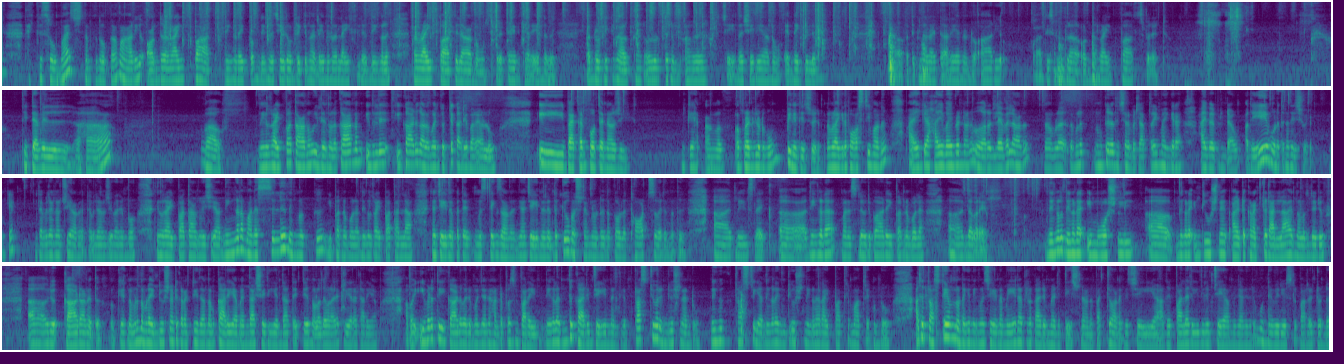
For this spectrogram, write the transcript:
thank you so much നമുക്ക് നോക്കാം are you on the right path നിങ്ങളുടെ ഇപ്പം നിങ്ങൾ ചെയ്തുകൊണ്ടിരിക്കുന്ന അല്ലെങ്കിൽ നിങ്ങളുടെ ലൈഫിൽ നിങ്ങൾ റൈറ്റ് പാത്തിലാണോ സ്പിരിറ്റ് എനിക്കറിയേണ്ടത്. കണ്ടുകൊണ്ടിരിക്കുന്ന ആൾക്കാർ ഓരോരുത്തരും അവർ ചെയ്യുന്നത് ശരിയാണോ എന്തെങ്കിലും പർട്ടിക്കുലറായിട്ട് അറിയാനുണ്ടോ? Are people are on the right path spirit the devil wow നിങ്ങൾ റൈറ്റ് പാത്ത് ആണോ ഇല്ലെന്നുള്ളത് കാരണം ഇതിൽ ഈ കാർഡ് കാണുമ്പോൾ എനിക്ക് ഒറ്റ കാര്യം പറയാനുള്ളൂ. ഈ back and forth energy okay ഫ്രണ്ടിലോട്ട് പോവും. പിന്നെ തിരിച്ചു വരും. നമ്മൾ ഭയങ്കര പോസിറ്റീവാണ് ഭയങ്കര ഹൈ വൈബ്രന്റ് ആണ്. വേറെ ലെവലാണ് നമ്മൾ നമ്മൾ നമുക്ക് തന്നെ തിരിച്ചറിയാൻ പറ്റില്ല. അത്രയും ഭയങ്കര ഹൈ വൈബ്രന്റ് ആവും. അതേപോലെ തന്നെ തിരിച്ചു വരും. ഓക്കെ? ഡബിൾ എനർജിയാണ് ഡെവൽ എനർജി വരുമ്പോൾ നിങ്ങൾ റൈറ്റ് പാത്താണെന്ന് വെച്ച് കഴിഞ്ഞാൽ നിങ്ങളുടെ മനസ്സിൽ നിങ്ങൾക്ക് ഈ പറഞ്ഞ പോലെ നിങ്ങൾ റൈറ്റ് പാത്തല്ല ഞാൻ ചെയ്യുന്നതൊക്കെ മിസ്റ്റേക്സ് ആണ്. ഞാൻ ചെയ്യുന്നതിൽ എന്തൊക്കെയോ പ്രശ്നങ്ങളുണ്ട് എന്നൊക്കെ ഉള്ള തോട്ട്സ് വരുന്നത്. മീൻസ് ലൈക്ക് നിങ്ങളുടെ മനസ്സിൽ ഒരുപാട് ഈ പറഞ്ഞ പോലെ എന്താ പറയുക നിങ്ങൾ നിങ്ങളുടെ ഇമോഷണലി നിങ്ങളുടെ ഇന്റ്യൂഷനെ ആയിട്ട് കണക്റ്റഡ് അല്ല എന്നുള്ളതിന്റെ ഒരു ഒരു കാർഡാണിത്. ഓക്കെ? നമ്മൾ നമ്മുടെ ഇൻഡ്യൂഷനായിട്ട് കണക്ട് ചെയ്താൽ നമുക്കറിയാം എന്താ ശരി എന്താ തെറ്റ് എന്നുള്ളത് വളരെ ക്ലിയർ ആയിട്ട് അറിയാം. അപ്പോൾ ഇവിടുത്തെ ഈ കാർഡ് വരുമ്പോൾ ഞാൻ ഹൺഡ്രഡ് പെർസെന്റ് പറയും നിങ്ങൾ എന്ത് കാര്യം ചെയ്യുന്നെങ്കിലും trust your intuition and do നിങ്ങൾ ട്രസ്റ്റ് ചെയ്യുക നിങ്ങളുടെ ഇന്റ്യൂഷൻ നിങ്ങളെ റൈറ്റ് പാത്തിൽ മാത്രമേ കൊണ്ടുപോകൂ. അത് ട്രസ്റ്റ് ചെയ്യണമെന്നുണ്ടെങ്കിൽ നിങ്ങൾ ചെയ്യേണ്ട മെയിനായിട്ടുള്ള കാര്യം മെഡിറ്റേഷനാണ് പറ്റുവാണെങ്കിൽ ചെയ്യുക. അത് പല രീതിയിലും ചെയ്യാമെന്ന് ഞാൻ ഇതിന് മുന്നേ വീഡിയോസിൽ പറഞ്ഞിട്ടുണ്ട്.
